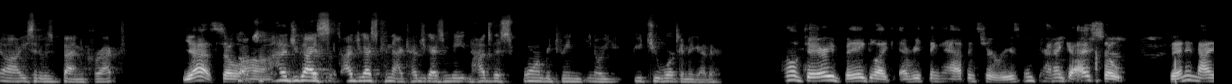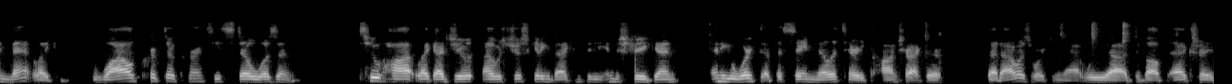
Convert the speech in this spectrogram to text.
Uh, you said it was Ben, correct? Yeah. So, so, um, so, how did you guys how did you guys connect? How did you guys meet, and how did this form between you know you, you two working together? Oh, very big. Like everything happens for a reason, kind of guy. So Ben and I met like while cryptocurrency still wasn't too hot. Like I ju- I was just getting back into the industry again, and he worked at the same military contractor that I was working at. We uh, developed X-ray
